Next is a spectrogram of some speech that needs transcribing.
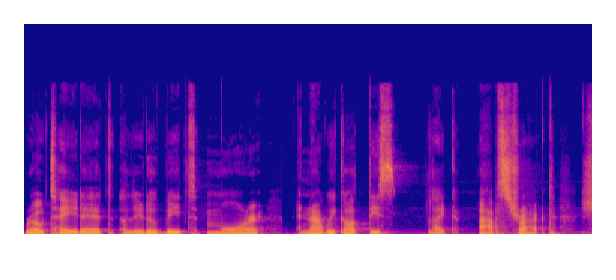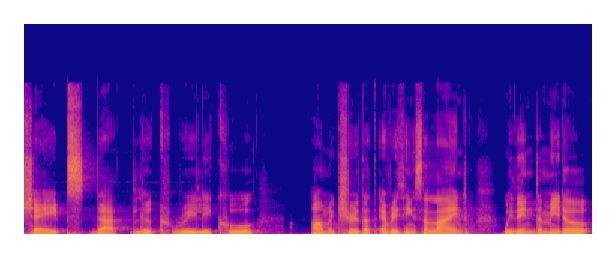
Rotate it a little bit more. And now we got these like abstract shapes that look really cool. I'll make sure that everything's aligned within the middle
